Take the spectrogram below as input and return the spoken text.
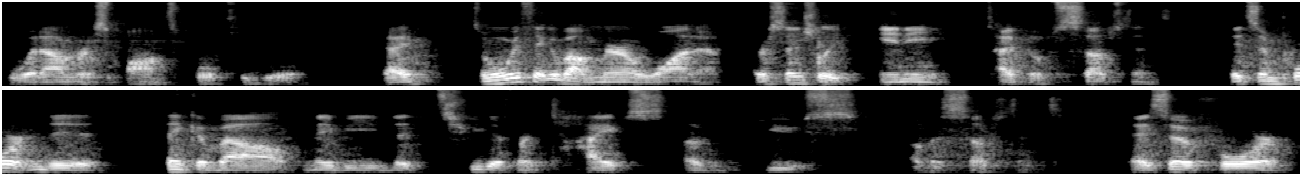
what I'm responsible to do. Okay. So when we think about marijuana or essentially any type of substance, it's important to think about maybe the two different types of use of a substance. Okay. So for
